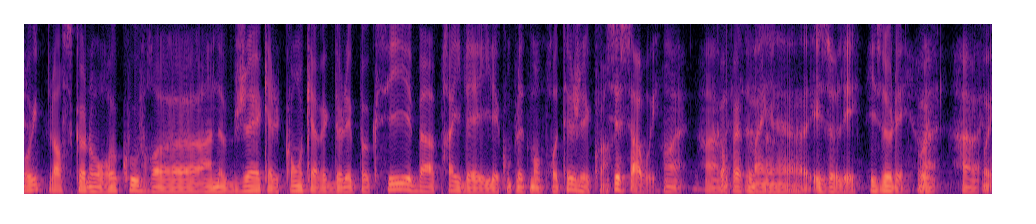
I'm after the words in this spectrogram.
oui. lorsque l'on recouvre un objet quelconque avec de l'époxy, eh ben après il est, il est complètement protégé quoi. C'est ça, oui. Ouais, complètement isolé. Isolé. Oui. Ah oui.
